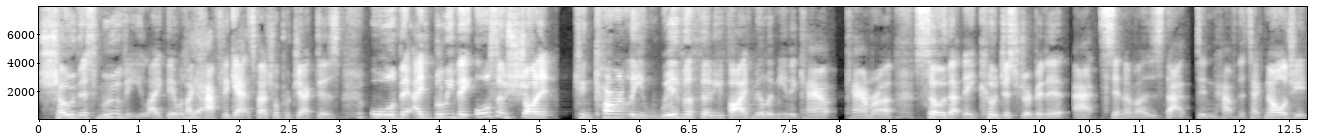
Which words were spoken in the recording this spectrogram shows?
show this movie like they would like Yeah. have to get special projectors or they i believe they also shot it concurrently with a 35 millimeter ca- camera so that they could distribute it at cinemas that didn't have the technology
